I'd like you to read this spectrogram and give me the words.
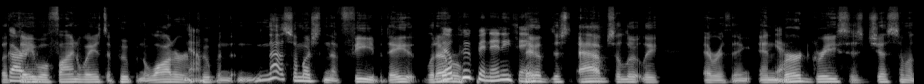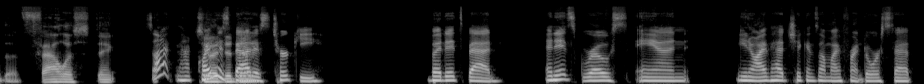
but garden they will find ways to poop in the water and No. poop in the, not so much in the feed, but they whatever they'll poop in anything they'll just absolutely everything. And Yeah. bird grease is just some of the foulest thing. It's not not quite as bad there? as turkey, but it's bad and it's gross. And you know, I've had chickens on my front doorstep,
